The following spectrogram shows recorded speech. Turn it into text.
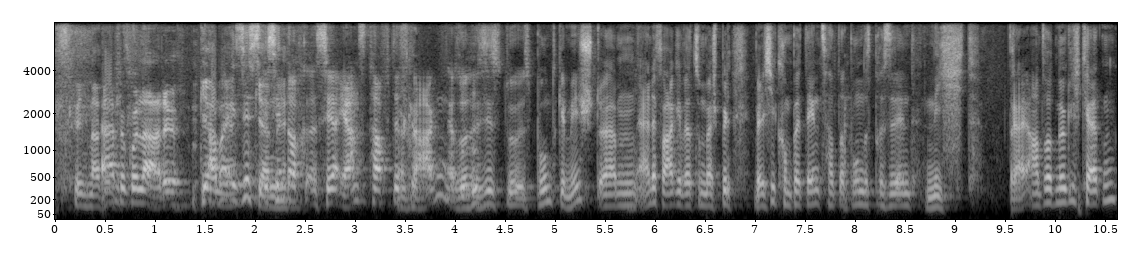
kriege nachher ähm, Schokolade. Gerne, aber es, ist, es, sind auch sehr ernsthafte okay. Fragen. Also mhm. es ist, ist bunt gemischt. Ähm, eine Frage wäre zum Beispiel, welche Kompetenz hat der Bundespräsident nicht? Drei Antwortmöglichkeiten.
